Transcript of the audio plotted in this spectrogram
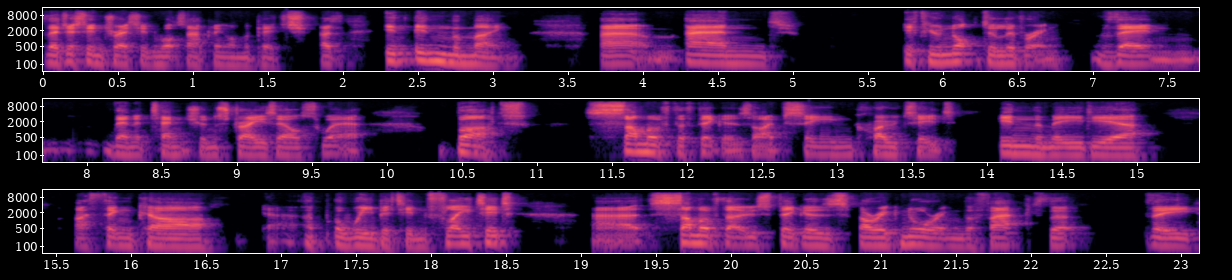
they're just interested in what's happening on the pitch, as in in the main, um, and if you're not delivering, then then attention strays elsewhere. But some of the figures I've seen quoted in the media, I think, are a, a wee bit inflated. Uh, some of those figures are ignoring the fact that the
